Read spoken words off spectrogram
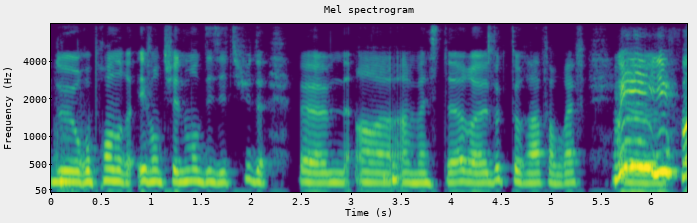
de reprendre éventuellement des études, euh, un, master, euh, doctorat, enfin bref. Oui, euh, il faut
